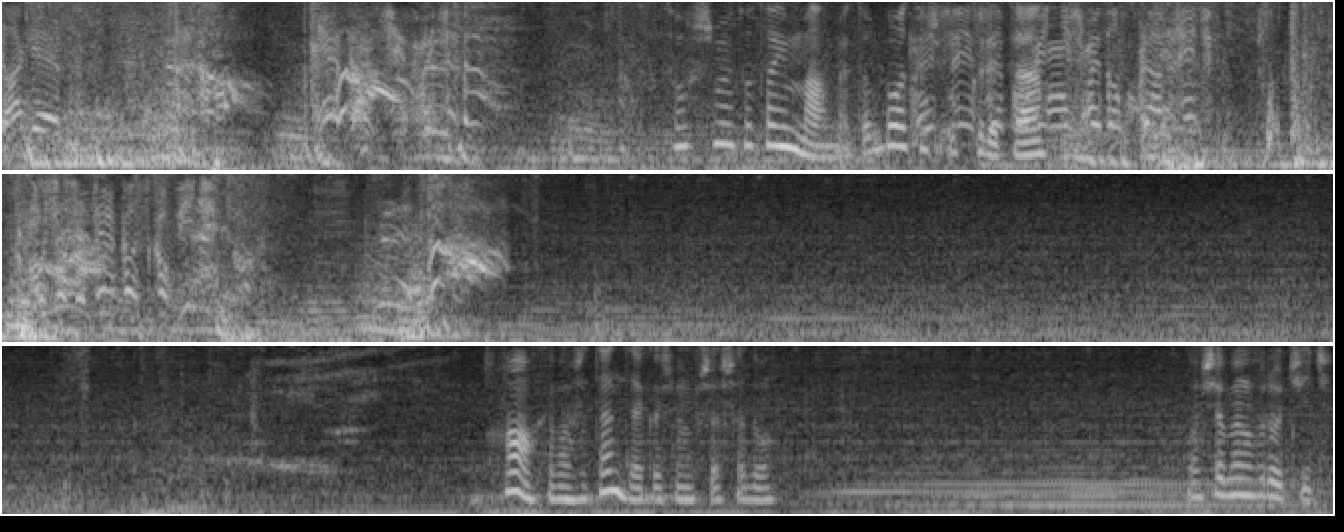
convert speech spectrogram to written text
Tak jest! Nie dam ci zwyciężyć! Cóż my tutaj mamy? To było coś Myślisz, że ukryte. powinniśmy to sprawdzić? Muszę się tylko skupić! O, chyba, że tędy jakoś bym przeszedł. Musiałbym wrócić.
